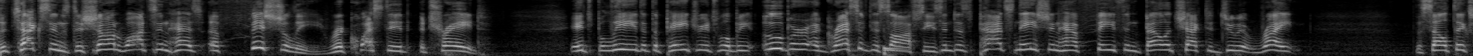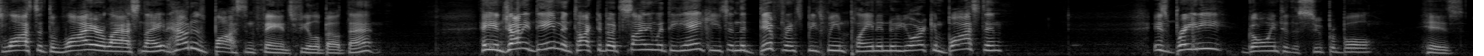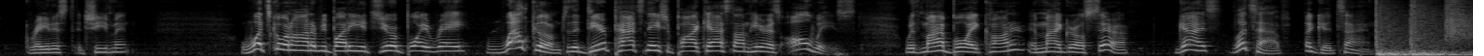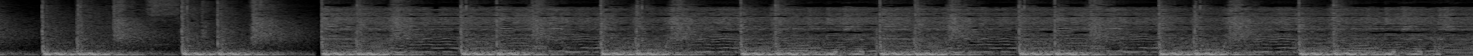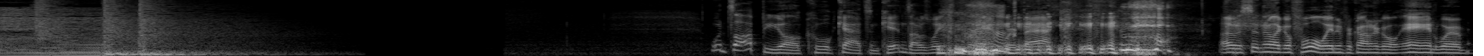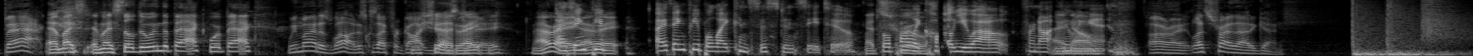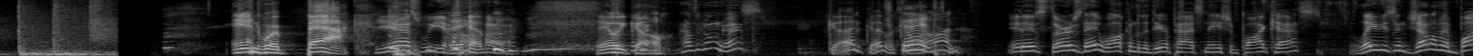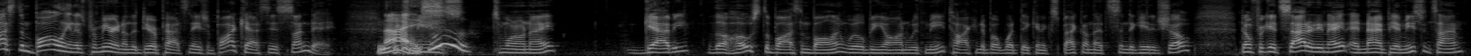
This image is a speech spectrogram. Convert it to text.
The Texans' Deshaun Watson has officially requested a trade. It's believed that the Patriots will be uber aggressive this offseason. Does Pats Nation have faith in Belichick to do it right? The Celtics lost at the wire last night. How does Boston fans feel about that? Hey, and Johnny Damon talked about signing with the Yankees and the difference between playing in New York and Boston. Is Brady going to the Super Bowl his greatest achievement. What's going on, everybody? It's your boy Ray. Welcome to the Dear Pats Nation podcast. I'm here as always with my boy Connor and my girl Sarah. Guys, let's have a good time. What's up, you all cool cats and kittens? I was waiting for and we're back. I was sitting there like a fool waiting for Connor to go, and we're back. Am I am I still doing the back? We're back. We might as well, just because I forgot we should, yesterday. Right? All right. I think people. Right. I think people like consistency too. That's They'll true. probably call you out for not I doing know. it. All right, let's try that again. And we're back. Yes, we are. There we go. How's it going, guys? Good, good. What's good. going on? It is Thursday. Welcome to the Dear Pats Nation podcast. Ladies and gentlemen, Boston Balling is premiering on the Dear Pats Nation podcast this Sunday. Nice. Woo. Tomorrow night, Gabby, the host of Boston Balling, will be on with me talking about what they can expect on that syndicated show. Don't forget Saturday night at 9 p.m. Eastern Time.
